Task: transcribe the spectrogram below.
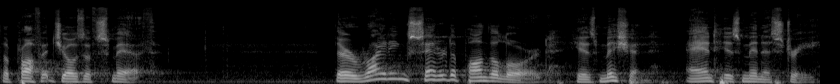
the prophet Joseph Smith. Their writings centered upon the Lord, his mission, and his ministry.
